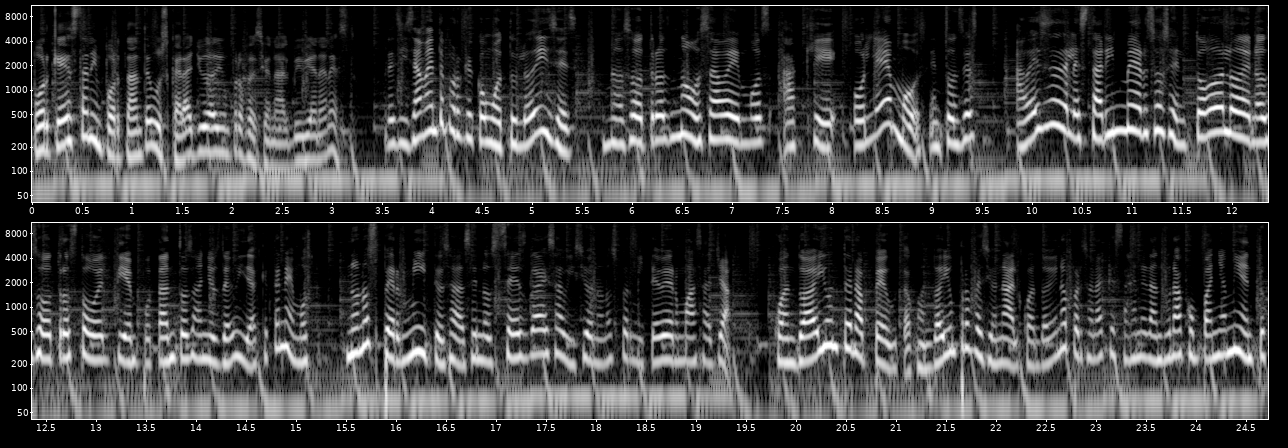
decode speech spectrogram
¿por qué es tan importante buscar ayuda de un profesional, Viviana, en esto? Precisamente porque como tú lo dices, nosotros no sabemos a qué olemos. Entonces, a veces el estar inmersos en todo lo de nosotros todo el tiempo, tantos años de vida que tenemos, no nos permite, o sea, se nos sesga esa visión, no nos permite ver más allá. Cuando hay un terapeuta, cuando hay un profesional, cuando hay una persona que está generando un acompañamiento,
